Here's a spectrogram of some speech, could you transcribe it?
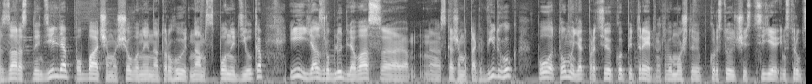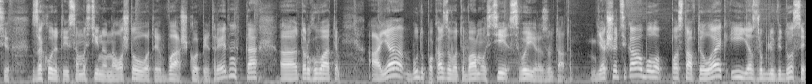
Зараз неділя, побачимо, що вони наторгують нам з понеділка. І я зроблю для вас, е, е, скажімо так, відгук по тому, як працює копітрейдинг. Ви можете, користуючись цією інструкцією, заходити і самостійно налаштовувати ваш копітрейдинг та е, торгувати. А я буду показувати вам ось ці свої результати. Якщо цікаво було, поставте лайк, і я зроблю відоси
